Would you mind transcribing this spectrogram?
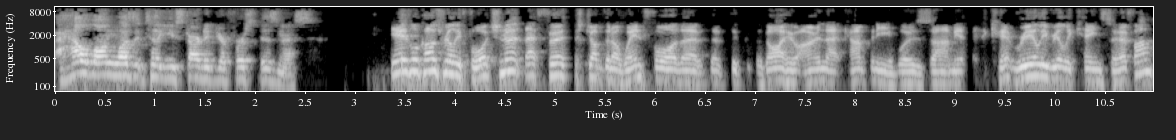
how long was it till you started your first business? Yeah, look, I was really fortunate. That first job that I went for, the the, the guy who owned that company was um, a really really keen surfer, um,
